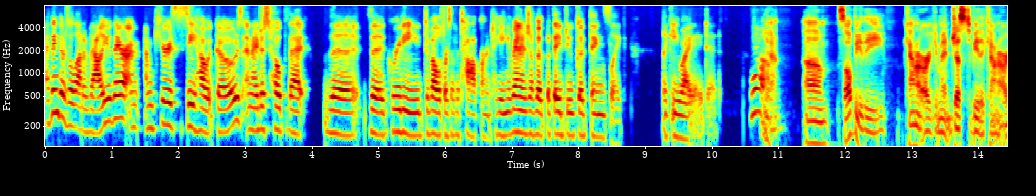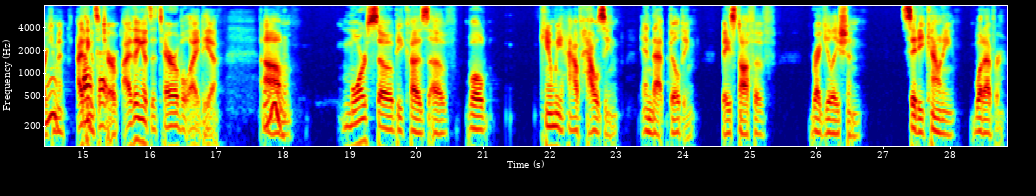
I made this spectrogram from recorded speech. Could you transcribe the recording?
I think there's a lot of value there. I'm I'm curious to see how it goes, and I just hope that the the greedy developers at the top aren't taking advantage of it, but they do good things like like EYA did. Yeah. Yeah. Um, so I'll be the counter argument just to be the counter argument. I think Oh, it's a terrible I think it's a terrible idea. Mm. Um more so because of well, can we have housing in that building based off of regulation, city, county, whatever?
